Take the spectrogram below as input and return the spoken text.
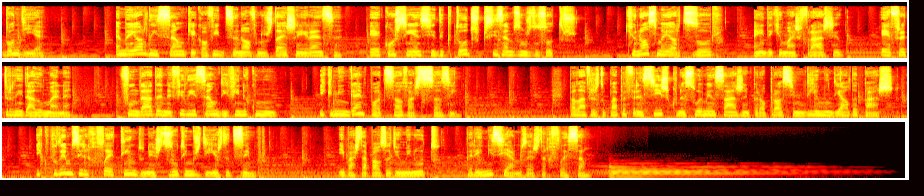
Bom dia. A maior lição que a Covid-19 nos deixa em herança é a consciência de que todos precisamos uns dos outros. Que o nosso maior tesouro, ainda que o mais frágil, é a fraternidade humana, fundada na filiação divina comum e que ninguém pode salvar-se sozinho. Palavras do Papa Francisco na sua mensagem para o próximo Dia Mundial da Paz e que podemos ir refletindo nestes últimos dias de dezembro. E basta a pausa de um minuto para iniciarmos esta reflexão.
